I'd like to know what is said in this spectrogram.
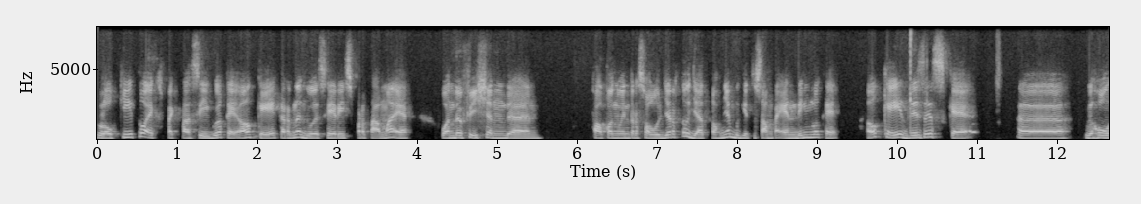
Loki itu ekspektasi gue kayak oke karena dua series pertama ya WandaVision dan Falcon Winter Soldier tuh jatuhnya begitu sampai ending lo kayak oke this is kayak uh, the whole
